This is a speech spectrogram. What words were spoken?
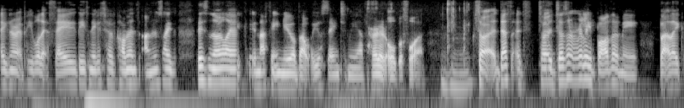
ignorant people that say these negative comments, I'm just like, there's no like nothing new about what you're saying to me. I've heard it all before. Mm-hmm. So that's so it doesn't really bother me. But like,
